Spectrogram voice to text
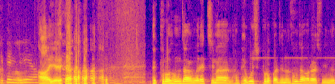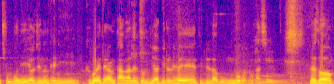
대표님도 해요. 아, 예. 100% 성장을 했지만 한 150%까지는 성장을 할 수 있는 충분히 여지는 되니 그거에 대한 방안을 좀 이야기를 해 드리려고 온 거거든요, 사실. 그래서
